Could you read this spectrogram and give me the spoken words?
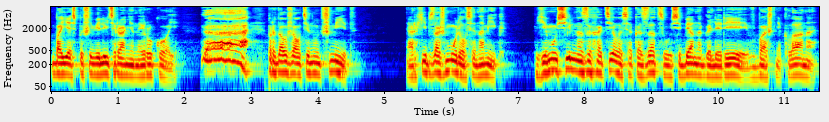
боясь пошевелить раненой рукой. а продолжал тянуть Шмидт. Архип зажмурился на миг. Ему сильно захотелось оказаться у себя на галерее в башне клана,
